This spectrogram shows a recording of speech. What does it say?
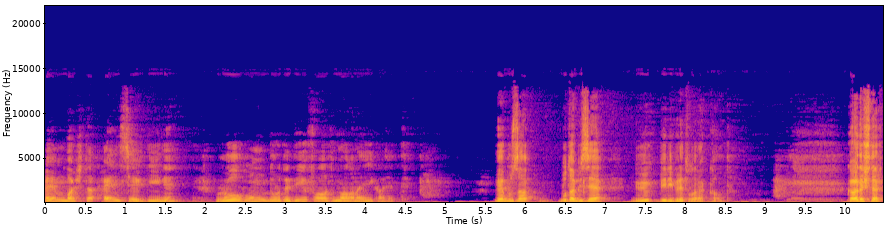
En başta en sevdiğini ruhumdur dediği Fatıma anayı ikaz etti. Ve bu, bu da bize büyük bir ibret olarak kaldı. Kardeşler,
